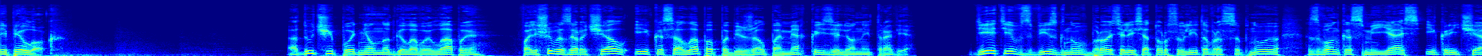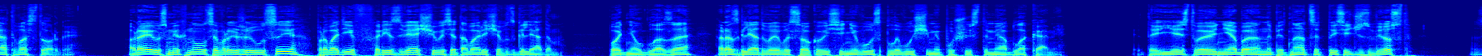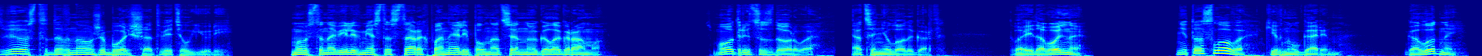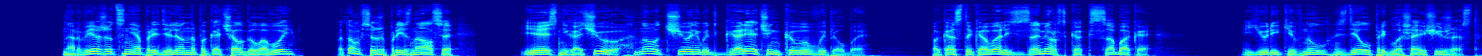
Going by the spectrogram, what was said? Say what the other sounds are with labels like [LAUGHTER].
Эпилог Адучи поднял над головой лапы, фальшиво зарычал, и косолапо побежал по мягкой зеленой траве. Дети, взвизгнув, бросились от Урсулита в рассыпную, звонко смеясь и крича от восторга. Рэй усмехнулся в рыжие усы, проводив резвящегося товарища взглядом. Поднял глаза, разглядывая высокую синеву с плывущими пушистыми облаками. «Это и есть твое небо на пятнадцать тысяч звезд?» «Звезд давно уже больше», — ответил Юрий. «Мы установили вместо старых панелей полноценную голограмму». «Смотрится здорово», — оценил Одегард. «Твои довольны?» «Не то слово», — кивнул Гарин. «Голодный?» Норвежец неопределенно покачал головой, потом все же признался. «Есть не хочу, но чего-нибудь горяченького выпил бы. Пока стыковались, замерз, как собака». Юрий кивнул, сделал приглашающий жест.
